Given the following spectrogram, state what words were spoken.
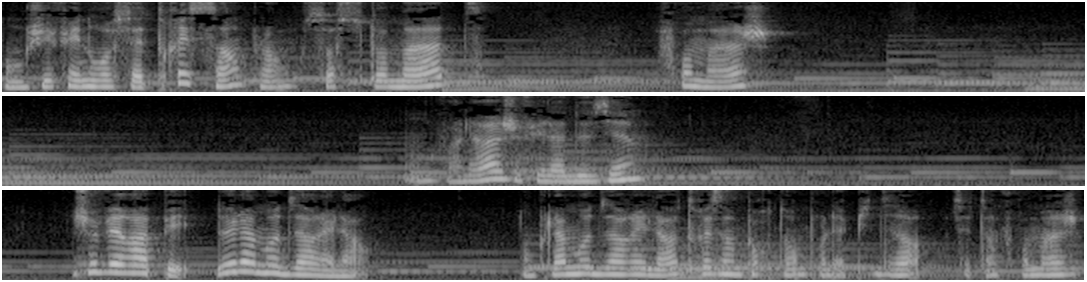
Donc j'ai fait une recette très simple, hein. sauce tomate, fromage. Donc voilà, je fais la deuxième. Je vais râper de la mozzarella. Donc la mozzarella, très important pour la pizza, c'est un fromage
